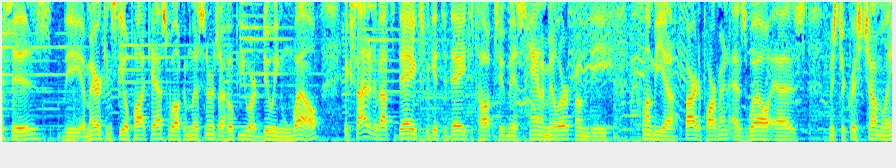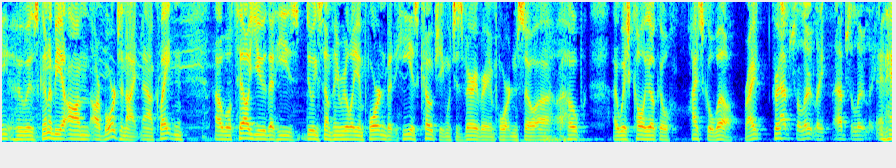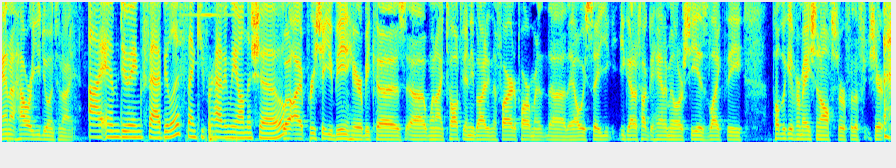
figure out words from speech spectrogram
This is the American Steele Podcast. Welcome, listeners. I hope you are doing well. Excited about today because we get today to talk to Miss Hannah Miller from the Columbia Fire Department, as well as Mr. Chris Chumlee, who is going to be on our board tonight. Now, Clayton uh, will tell you that he's doing something really important, but he is coaching, which is very, very important. So uh, I hope, I wish Culleoka High School well, right, Chris? Absolutely, absolutely. And Hannah, how are you doing tonight? I am doing fabulous. Thank you for having me on the show. Well, I appreciate you being here because uh, when I talk to anybody in the fire department, uh, they always say you, you got to talk to Hannah Miller. She is like the public information officer for the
